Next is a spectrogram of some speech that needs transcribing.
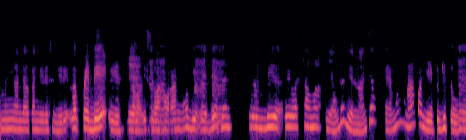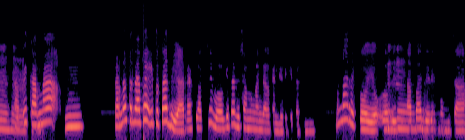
mengandalkan diri sendiri le pede yes, Iya, kalau istilah mm-mm. orang lebih pede mm-mm. dan lebih rileks sama ya udah biarin aja emang kenapa gitu gitu Mm-mm. tapi karena mm, karena ternyata itu tadi ya refleksi bahwa kita bisa mengandalkan diri kita sendiri menarik loh yuk lo bisa Mm-mm. apa dirimu bisa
